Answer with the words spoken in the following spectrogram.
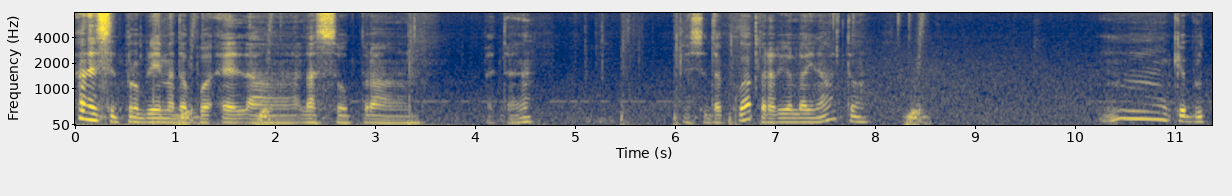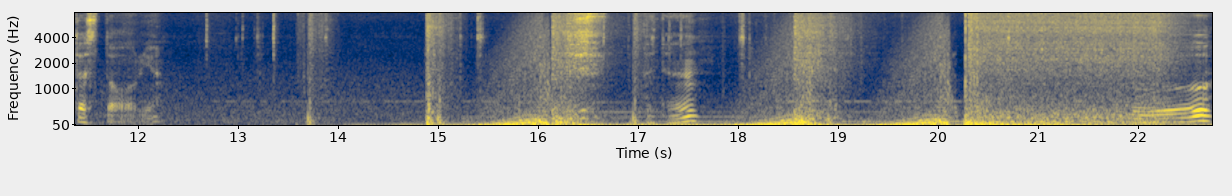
Adesso il problema dopo è la, la sopra... Aspetta, eh. Adesso da qua per arrivare là in alto. Mm, che brutta storia. Aspetta, eh. Oh.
